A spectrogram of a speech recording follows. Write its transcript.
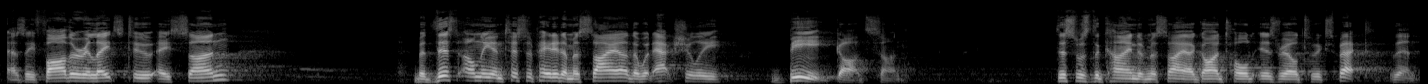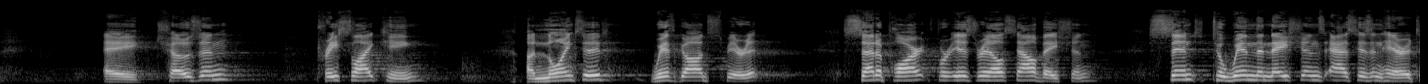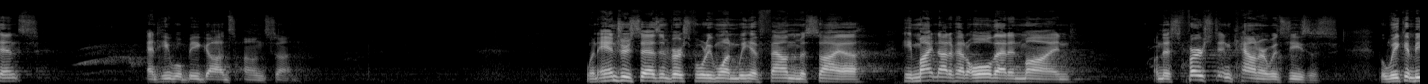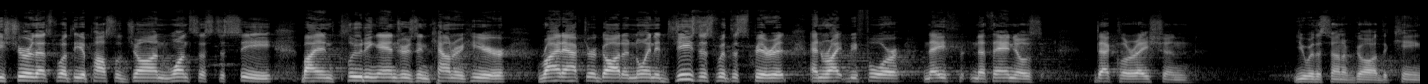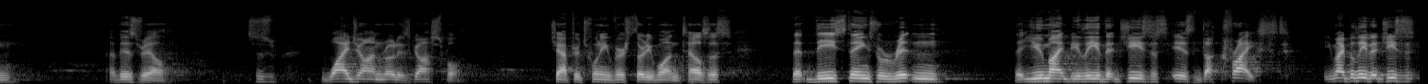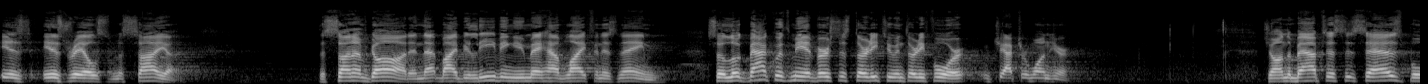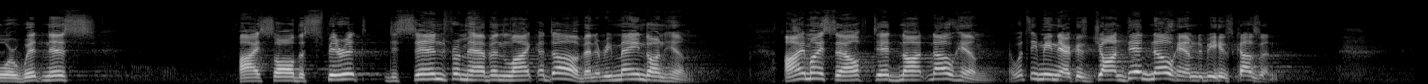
as a father relates to a son, but this only anticipated a Messiah that would actually be God's son. This was the kind of Messiah God told Israel to expect then. A chosen, priest like king, anointed with God's Spirit, set apart for Israel's salvation, sent to win the nations as his inheritance, and he will be God's own son. When Andrew says in verse 41, we have found the Messiah, he might not have had all that in mind on this first encounter with Jesus. But we can be sure that's what the Apostle John wants us to see by including Andrew's encounter here, right after God anointed Jesus with the Spirit and right before Nathanael's declaration, You are the Son of God, the King of Israel. This is why John wrote his Gospel. Chapter 20, verse 31 tells us that these things were written that you might believe that Jesus is the Christ you might believe that Jesus is Israel's Messiah, the Son of God, and that by believing you may have life in his name. So look back with me at verses 32 and 34 of chapter 1 here. John the Baptist, it says, bore witness. I saw the Spirit descend from heaven like a dove, and it remained on him. I myself did not know him. Now, what's he mean there? Because John did know him to be his cousin.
